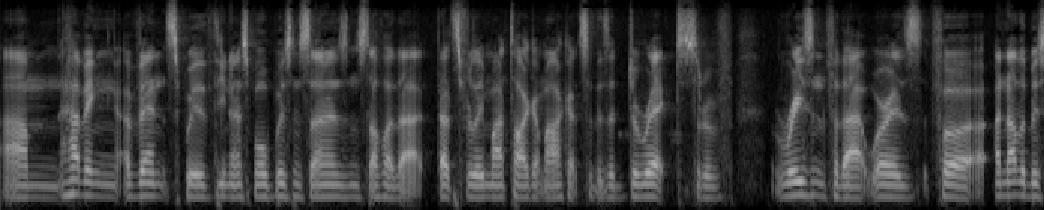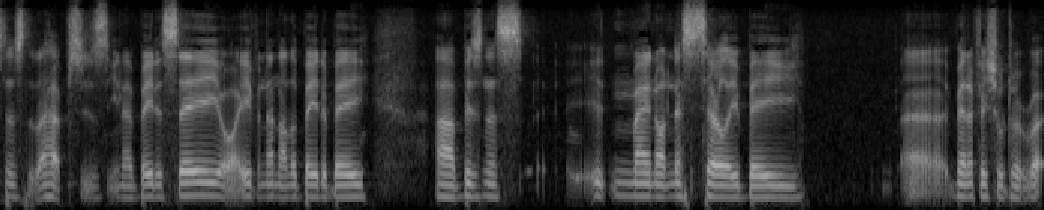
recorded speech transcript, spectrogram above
um, having events with you know small business owners and stuff like that. That's really my target market. So there's a direct sort of reason for that. Whereas for another business that perhaps is you know B2C or even another B2B uh, business, it may not necessarily be uh, beneficial to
